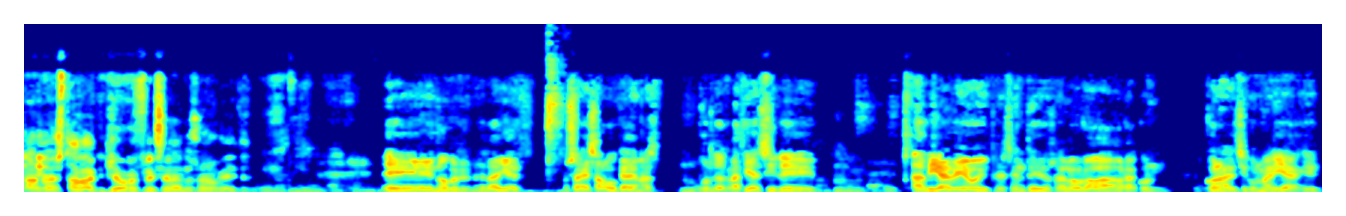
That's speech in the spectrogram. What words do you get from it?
No, no, estaba yo reflexionando sobre lo que dices. Eh, no, pero es verdad, y es- o sea, es algo que además, por desgracia, sigue mm, a día de hoy presente. O sea, lo hablaba ahora con, con Alex y con María, que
